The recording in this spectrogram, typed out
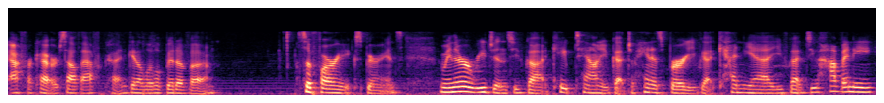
Africa or South Africa and get a little bit of a safari experience? I mean, there are regions. You've got Cape Town, you've got Johannesburg, you've got Kenya. You've got. Do you have any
